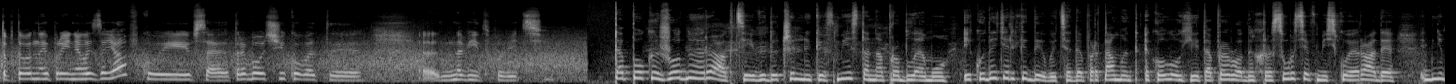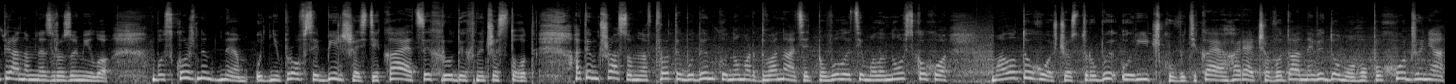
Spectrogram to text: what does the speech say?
Тобто вони прийняли заявку і все, треба очікувати е, на відповідь. Та поки жодної реакції від очільників міста на проблему. І куди тільки дивиться департамент екології та природних ресурсів міської ради, дніпрянам не зрозуміло. Бо з кожним днем у Дніпро все більше стікає цих рудих нечистот. А тим часом навпроти будинку номер 12 по вулиці Малиновського мало того, що з труби у річку витікає гаряча вода невідомого походження,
